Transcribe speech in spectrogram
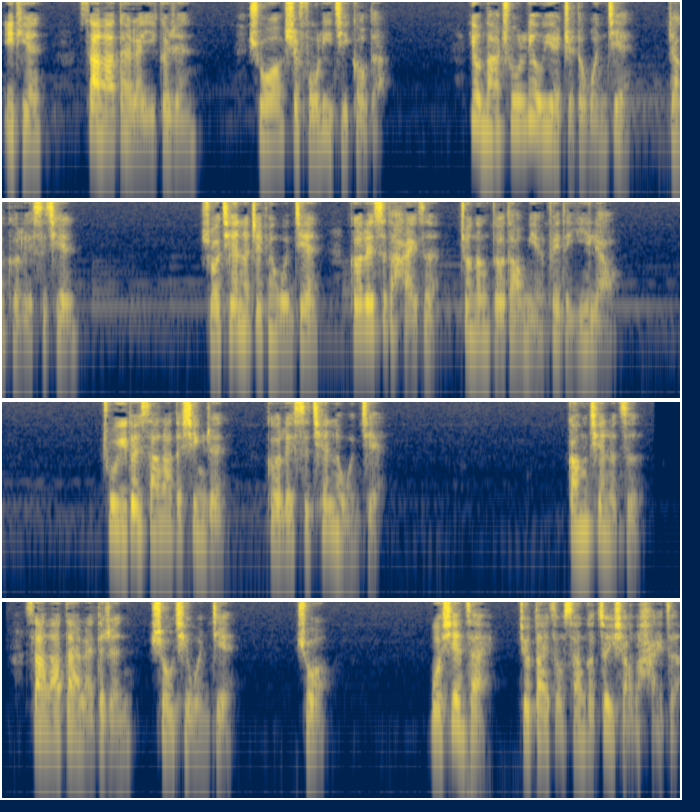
一天，萨拉带来一个人。说是福利机构的，又拿出六页纸的文件让格雷斯签，说签了这份文件，格雷斯的孩子就能得到免费的医疗。出于对萨拉的信任，格雷斯签了文件。刚签了字，萨拉带来的人收起文件，说：“我现在就带走三个最小的孩子。”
